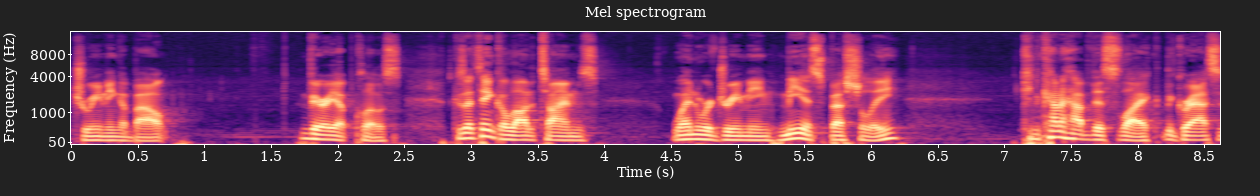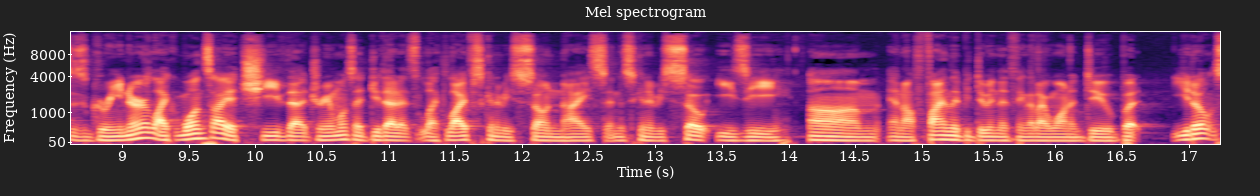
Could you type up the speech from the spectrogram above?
dreaming about very up close because I think a lot of times when we're dreaming, me especially, can kind of have this like the grass is greener. Like once I achieve that dream, once I do that, it's like life's going to be so nice and it's going to be so easy. Um, and I'll finally be doing the thing that I want to do. But you don't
